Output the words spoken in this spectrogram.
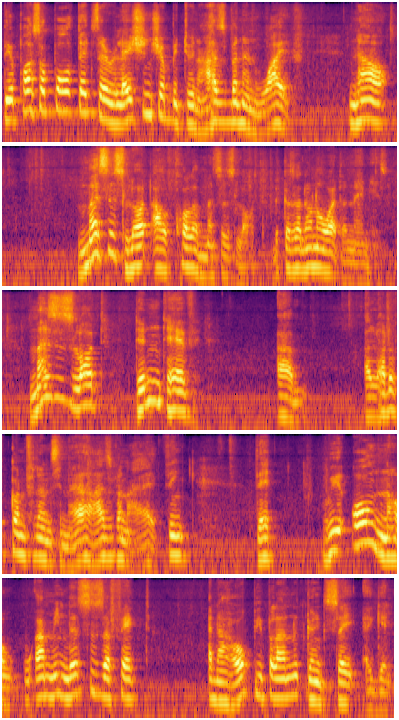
the Apostle Paul takes the relationship between husband and wife. Now, Mrs. Lot, I'll call her Mrs. Lot because I don't know what her name is. Mrs. Lot didn't have um, a lot of confidence in her husband. I think that we all know, I mean, this is a fact, and I hope people are not going to say again,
